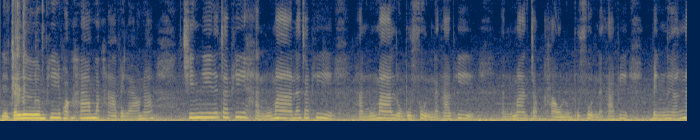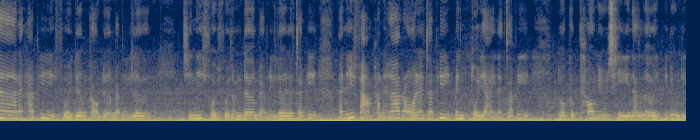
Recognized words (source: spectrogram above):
เดี๋ยวจะลืมพี่พอข้ามราคาไปแล้วนะ ชิ้นนี้นะจ๊ะพี่หันุมานะจ๊ะพี่หันุมาหลวงปู่ฝุ่นนะคะ พี่ หนุมานจับเข่าหลวงปู่ฝุ่นนะคะ พี่เป็นเนื้องานะคะ พี่สวยเดิมเก่าเดิมแบบนี้เลยชิ้นนี้สวยๆเดิมๆแบบนี้เลยนะจ๊ะพี่ อันนี้สามพันห้าร้อยนะจ๊ะพี่ เป็นตัวใหญ่นะจ๊ะพี่ ตัวเกือบเท่านิ้วชี้นั้นเลย พี่ดูดิ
